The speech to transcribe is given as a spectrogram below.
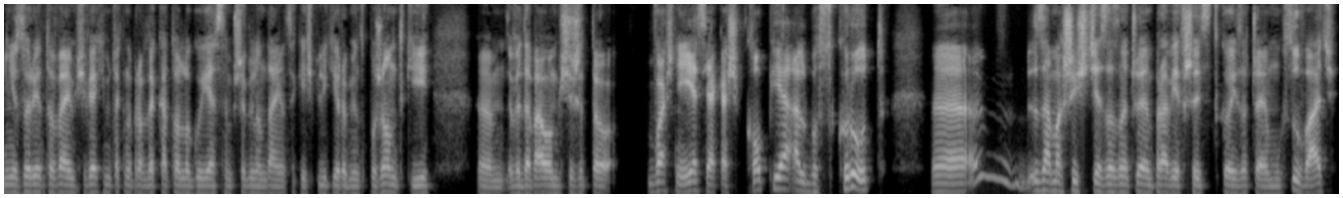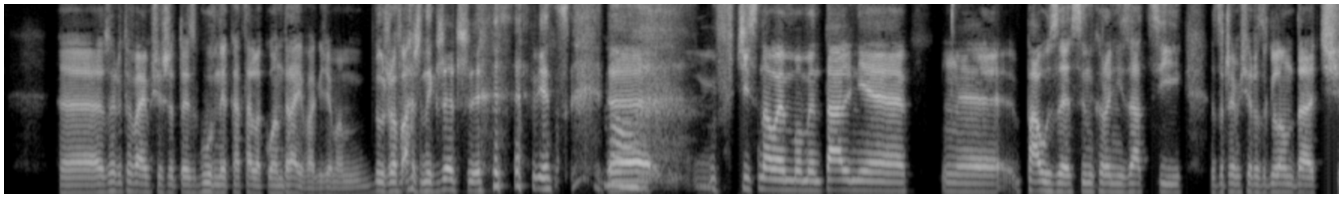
nie zorientowałem się, w jakim tak naprawdę katalogu jestem, przeglądając jakieś pliki, robiąc porządki. Um, wydawało mi się, że to właśnie jest jakaś kopia albo skrót. E, zamaszyście zaznaczyłem prawie wszystko i zacząłem usuwać. E, zorientowałem się, że to jest główny katalog OneDrive'a, gdzie mam dużo ważnych rzeczy, więc no. e, wcisnąłem momentalnie e, pauzę synchronizacji, zacząłem się rozglądać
